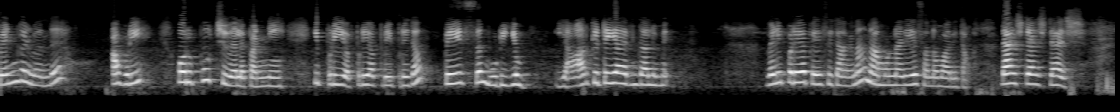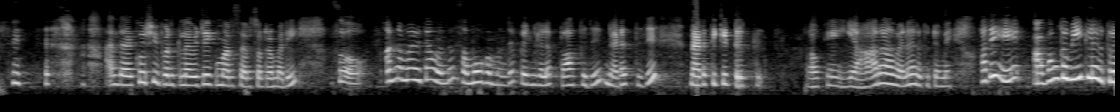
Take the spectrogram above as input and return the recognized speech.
பெண்கள் வந்து அப்படி ஒரு பூச்சி வேலை பண்ணி இப்படி அப்படி அப்படி இப்படி தான் பேச முடியும். யார்கிட்டயா இருந்தாலுமே. வெளிப்படையாக பேசிட்டாங்கன்னா நான் முன்னாடியே சொன்ன மாதிரி தான் டேஷ் டேஷ் டேஷ் அந்த குஷி படத்தில் விஜயகுமார் சார் சொல்கிற மாதிரி. ஸோ அந்த மாதிரி தான் வந்து சமூகம் வந்து பெண்களை பார்க்குது நடத்துது நடத்திக்கிட்டு இருக்கு. ஓகே யாராக வேணால் இருக்கட்டுமே. அதே அவங்க வீட்டில் இருக்கிற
